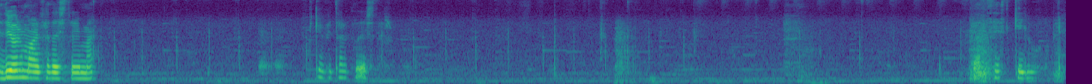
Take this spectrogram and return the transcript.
Gidiyorum arkadaşlar hemen. Evet arkadaşlar. Biraz ses geliyor olabilir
